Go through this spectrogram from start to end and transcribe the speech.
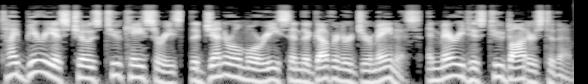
Tiberius chose two caesares, the general Maurice and the governor Germanus, and married his two daughters to them.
